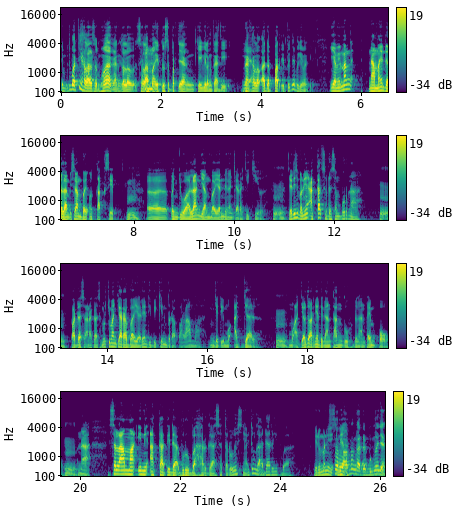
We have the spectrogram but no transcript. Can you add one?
itu berarti halal semua kan kalau selama itu seperti yang Kiai bilang tadi. Nah, Ya. kalau ada part itunya bagaimana Kiai? Ya memang namanya dalam Islam baik taksid. Eh, penjualan yang bayar dengan cara cicil. Jadi sebenarnya akad sudah sempurna. Pada saat akad sempurna cuma cara bayarnya dibikin berapa lama menjadi muajjal. Muajjal itu artinya dengan tangguh, dengan tempo. Nah, selama ini akad tidak berubah harga seterusnya itu nggak ada riba. Jadi ini Selama nggak ada bunganya.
